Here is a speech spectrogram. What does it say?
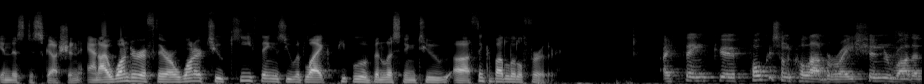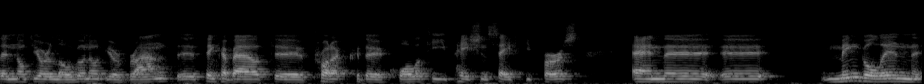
in this discussion, and I wonder if there are one or two key things you would like people who have been listening to uh, think about a little further. I think uh, focus on collaboration rather than not your logo, not your brand. Uh, think about uh, product the quality, patient safety first, and uh, uh, mingle in,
